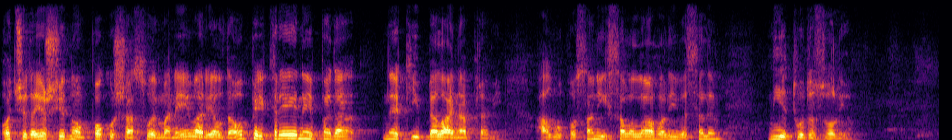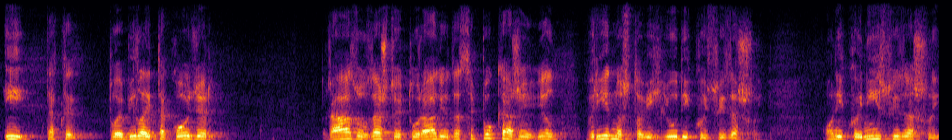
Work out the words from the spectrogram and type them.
hoće da još jednom pokuša svoj manevar, jel, da opet krene pa da neki belaj napravi. Ali mu poslanik, sallallahu alaihi veselem, nije to dozvolio. I, dakle, to je bila i također razlog zašto je to radio, da se pokaže jel, vrijednost ovih ljudi koji su izašli. Oni koji nisu izašli,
